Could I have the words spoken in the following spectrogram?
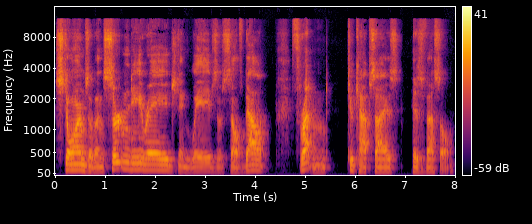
Storms of uncertainty raged, and waves of self-doubt threatened to capsize his vessel.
